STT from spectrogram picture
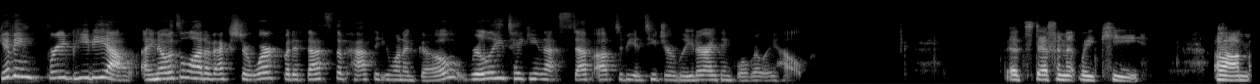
giving free PD out. I know it's a lot of extra work, but if that's the path that you want to go, really taking that step up to be a teacher leader, I think will really help. That's definitely key. Um,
